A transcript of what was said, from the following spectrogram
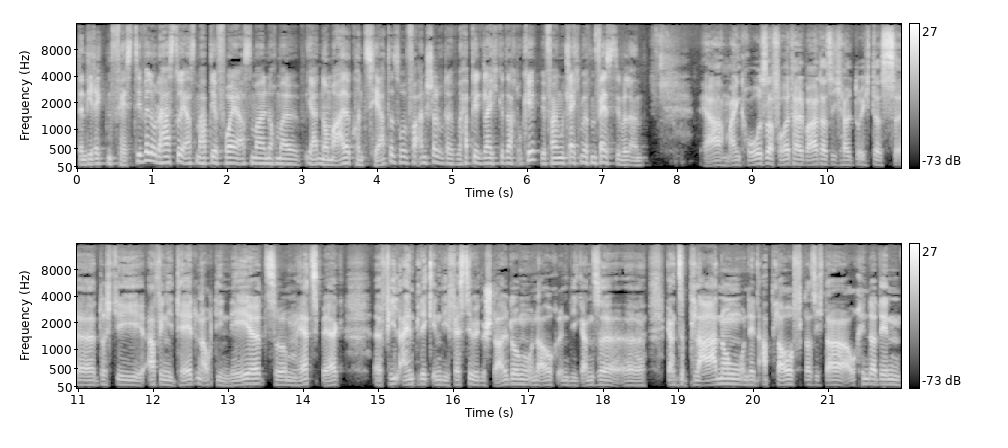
dann direkt ein Festival oder hast du erstmal, habt ihr vorher erstmal nochmal ja, normale Konzerte so veranstaltet oder habt ihr gleich gedacht, okay, wir fangen gleich mit dem Festival an? Ja, mein großer Vorteil war, dass ich halt durch das, äh, durch die Affinität und auch die Nähe zum Herzberg äh, viel Einblick in die Festivalgestaltung und auch in die ganze, äh, ganze Planung und den Ablauf, dass ich da auch hinter den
